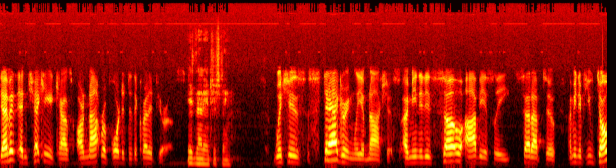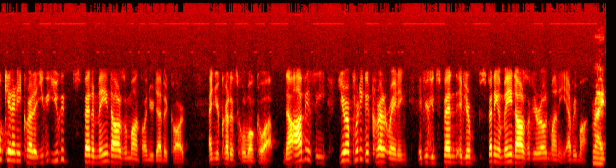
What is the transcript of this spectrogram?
debit and checking accounts are not reported to the credit bureaus. Isn't that interesting? Which is staggeringly obnoxious. I mean, it is so obviously set up to. I mean, if you don't get any credit, you could, you could spend a million dollars a month on your debit card, and your credit score won't go up. Now, obviously, you're a pretty good credit rating if you could spend if you're spending a million dollars of your own money every month. Right.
